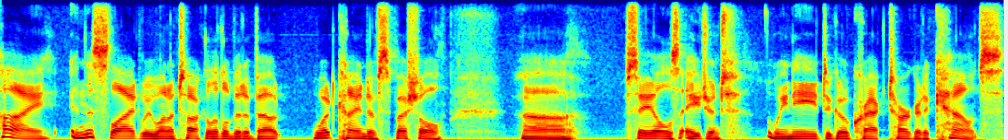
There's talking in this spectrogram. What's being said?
Hi, in this slide we want to talk a little bit about what kind of special uh, sales agent we need to go crack target accounts.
